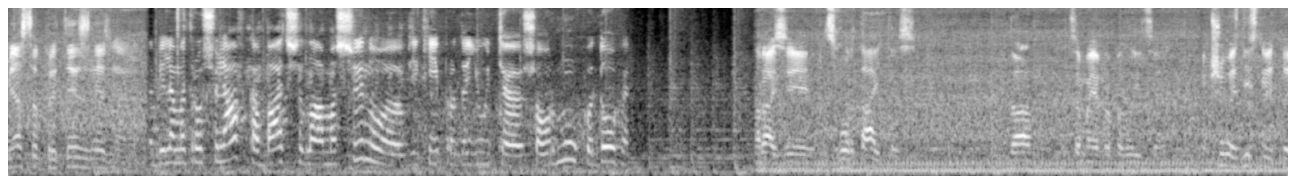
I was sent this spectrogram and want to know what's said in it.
М'ясо претензій не знаю. Біля метро Шулявка бачила машину, в якій продають е, шаурму, ходоги. Наразі звертайтесь. Да, це моя пропозиція. Якщо ви здійснюєте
